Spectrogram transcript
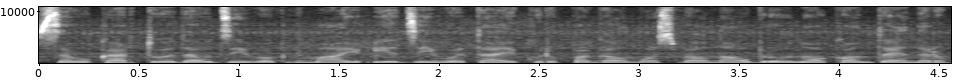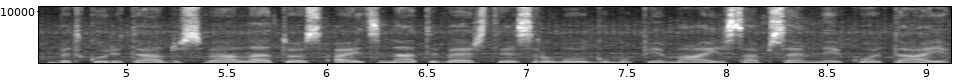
Savukārt to daudz dzīvokļu māju iedzīvotāji, kuru pagalmos vēl nav brūno konteineru, bet kuri tādus vēlētos, aicināti vērsties ar lūgumu pie mājas apsaimniekotāja.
